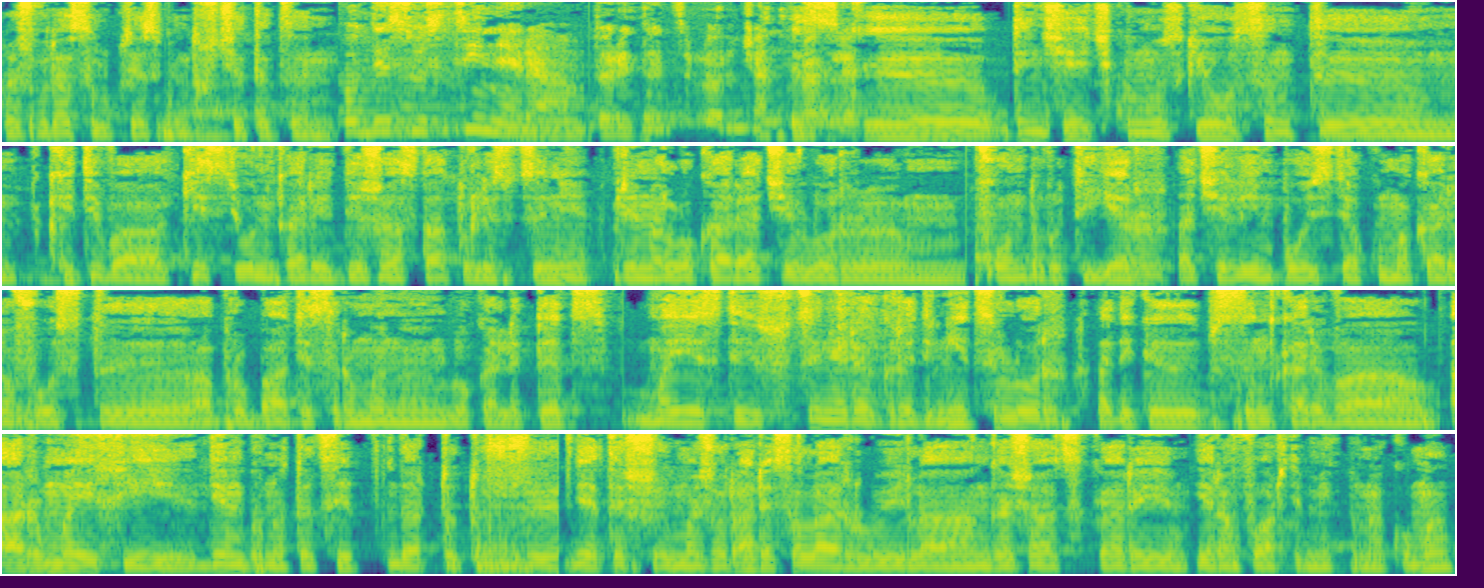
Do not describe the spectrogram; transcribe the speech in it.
aș vrea să lucrez pentru cetățeni. Sau de susținerea autorităților centrale? Că, din ceea ce cunosc eu, sunt câteva chestiuni care deja statul le susține prin alocarea acelor fonduri rutier, acele impozite acum care au fost aprobate să rămână în localități, mai este susținerea grădinițelor, adică sunt careva, ar mai fi de îmbunătățit, dar totuși, iată și majorarea salariului la angajați care era foarte mic până acum,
